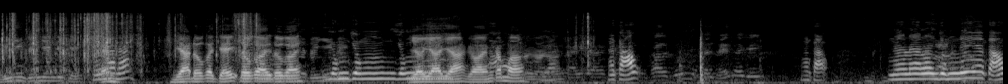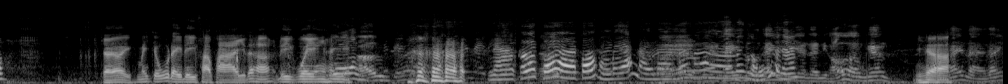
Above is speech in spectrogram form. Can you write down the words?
Tự nhiên tự nhiên đi chị nè nè dạ được rồi chị được rồi được rồi. Đi. dùng dùng. Dạ dạ dạ rồi em cảm ơn. Dạ. nè cậu. Nè cậu. Nè nè nè, dùng đi cậu. Trời ơi mấy chú đây đi phà phà vậy đó hả? Đi quen hay gì. Ừ. Nè có có có thằng bé này nè nó nó, nó ngủ rồi nè. dạ. Thấy là thấy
